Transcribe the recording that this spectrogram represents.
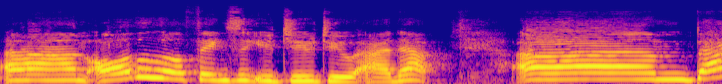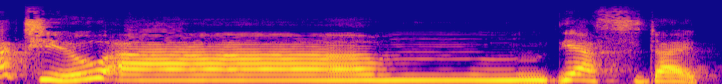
Um, all the little things that you do do add up. Um, back to you. Um, yes, diet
